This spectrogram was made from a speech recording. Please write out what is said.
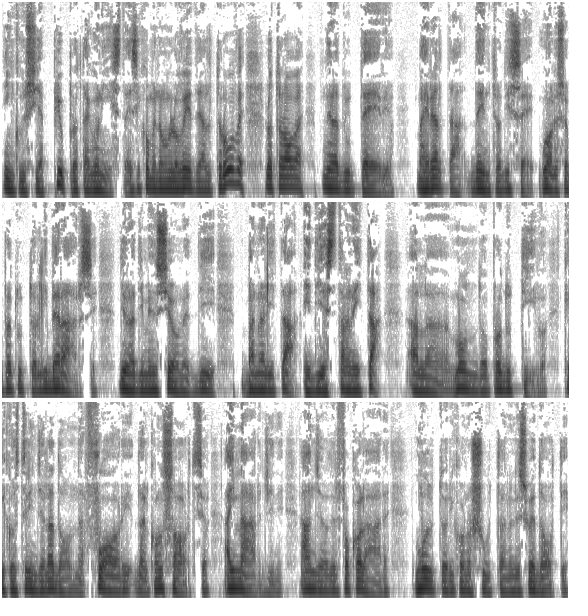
in cui sia più protagonista e siccome non lo vede altrove lo trova nell'adulterio ma in realtà dentro di sé vuole soprattutto liberarsi di una dimensione di banalità e di estraneità al mondo produttivo che costringe la donna fuori dal consorzio, ai margini, angelo del focolare, molto riconosciuta nelle sue doti,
